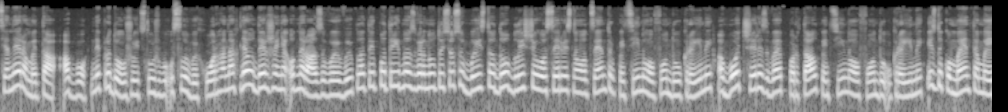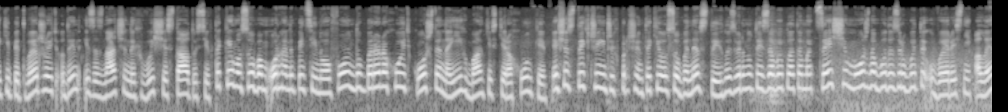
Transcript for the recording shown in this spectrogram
пенсіонерами та або не продовжують службу у силових органах, для одержання одноразової виплати потрібно звернутися особисто до ближчого сервісного центру пенсійного фонду України або через веб-портал пенсійного фонду України із документами, які підтверджують один із зазначених вище статусів. Таким особам органи пенсійного фонду перерахують кошти на їх банківські рахунки. Якщо з тих чи інших причин такі особи не встигнуть звернутися за виплатами, це ще можна буде зробити у вересні, але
